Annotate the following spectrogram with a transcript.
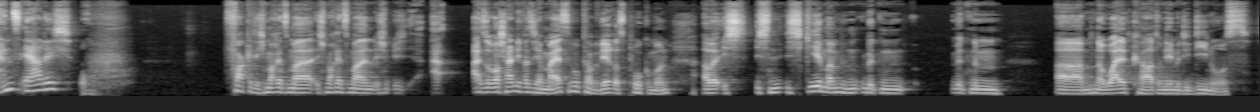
ganz ehrlich, oh, fuck it, ich mache jetzt mal, ich mache jetzt mal, ich, ich, also wahrscheinlich, was ich am meisten geguckt habe, wäre es Pokémon. Aber ich, ich, ich gehe mal mit, mit mit einem, äh, mit einer Wildcard und nehme die Dinos.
